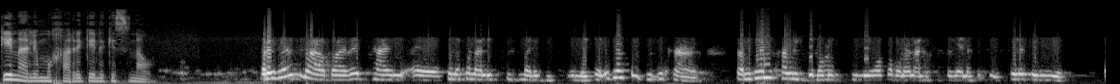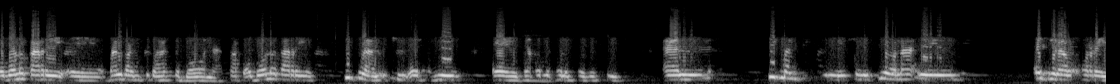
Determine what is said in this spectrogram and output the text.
ke na le mogare ke ne ke senao remember by that time go go discrimination it was so difficult sometimes ga o iteba mo setileng wa ka bona na le sesenyana se se le sennye o bona ka re ba le bantsi ba se bona o bona ka re people are looking at you um jaaka motlhole positive and stigma discrimination ke yona e e dirang gore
